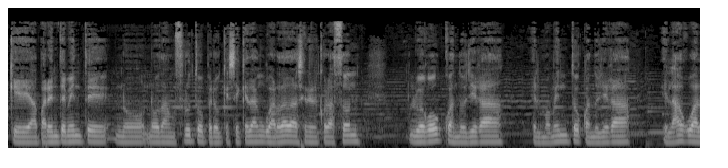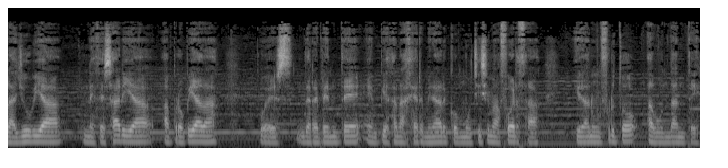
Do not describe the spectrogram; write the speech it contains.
que aparentemente no, dan fruto, pero que se quedan guardadas en el corazón, luego cuando llega el momento, cuando llega el agua, la lluvia necesaria, apropiada, pues de repente empiezan a germinar con muchísima fuerza y dan un fruto abundante.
